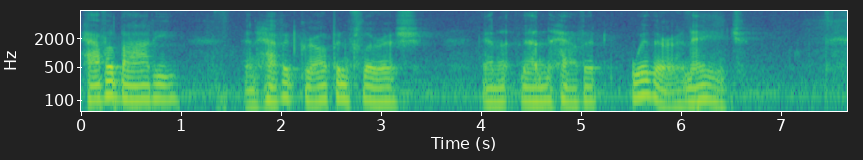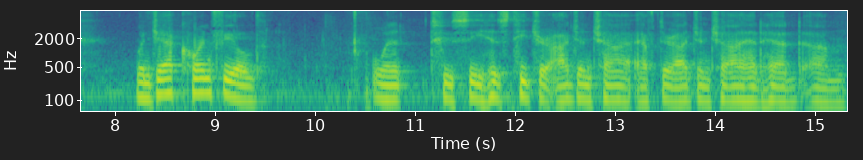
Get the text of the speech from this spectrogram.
have a body and have it grow up and flourish and then have it wither and age. When Jack Kornfield went to see his teacher Ajahn Chah after Ajahn Chah had had, um,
